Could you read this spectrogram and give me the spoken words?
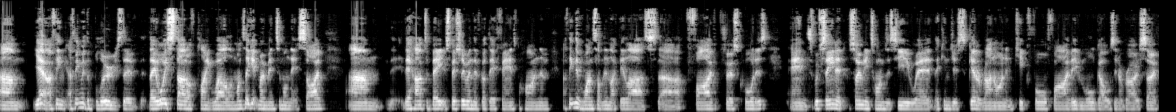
um, yeah, I think I think with the Blues, they they always start off playing well, and once they get momentum on their side, um, they're hard to beat, especially when they've got their fans behind them. I think they've won something like their last uh, five first quarters, and we've seen it so many times this year where they can just get a run on and kick four, five, even more goals in a row. So,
